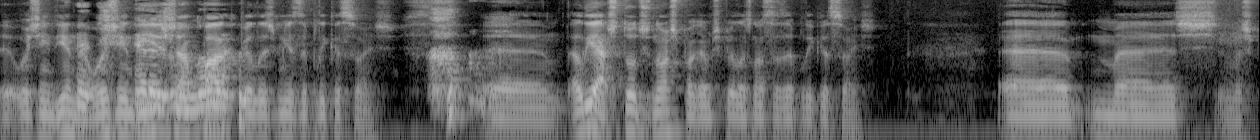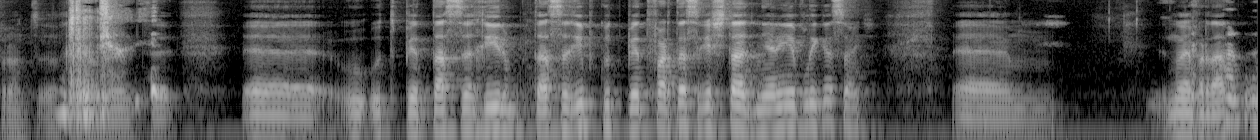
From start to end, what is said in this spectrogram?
Uh, hoje em dia não, hoje em dia já pago pelas minhas aplicações. Uh, aliás, todos nós pagamos pelas nossas aplicações. Uh, mas, mas pronto, realmente uh, o, o Tepete está-se a rir, está-se a rir porque o Tepete farta-se a gastar dinheiro em aplicações. não é verdade?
